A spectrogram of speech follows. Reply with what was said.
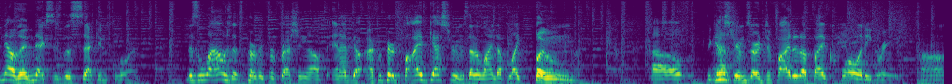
Now then, next is the second floor. There's a lounge that's perfect for freshening up, and I've got I've prepared five guest rooms that are lined up like boom. Oh. The guest rooms are divided up by quality grade. Huh?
